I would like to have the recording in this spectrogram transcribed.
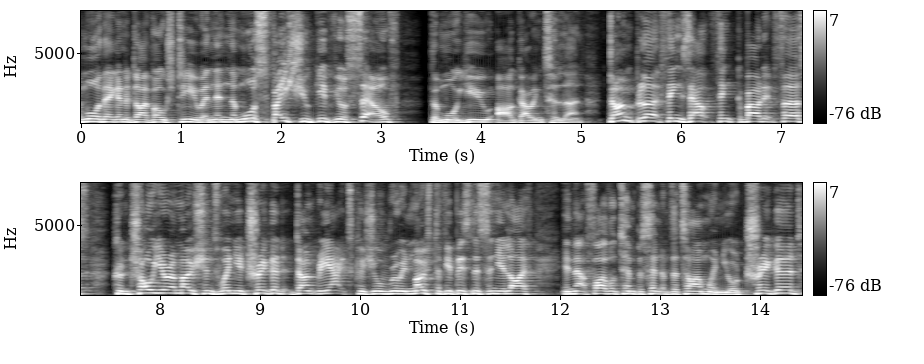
more they're going to divulge to you. And then the more space you give yourself, the more you are going to learn. Don't blurt things out. Think about it first. Control your emotions when you're triggered. Don't react because you'll ruin most of your business and your life in that 5 or 10% of the time when you're triggered.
